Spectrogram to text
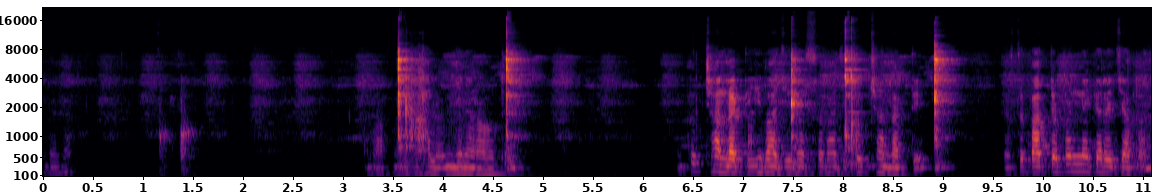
बघा. आता आपण आता हलवून घेणार आहोत. खूप छान लागते ही भाजी रस्सा भाजी खूप छान लागते. जास्त पातळ पण नाही करायची आपण.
